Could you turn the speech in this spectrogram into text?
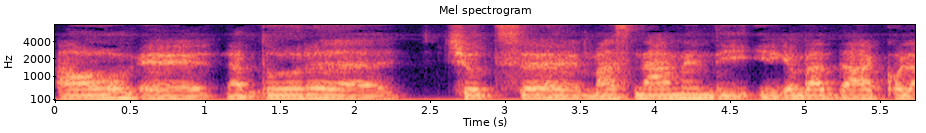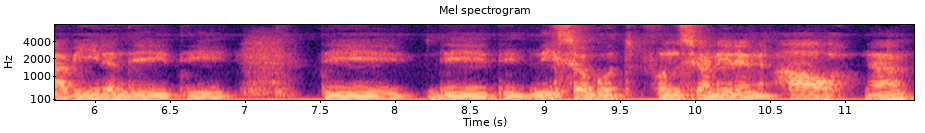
auch äh, Naturschutzmaßnahmen, die irgendwann da kollabieren, die, die, die, die, die nicht so gut funktionieren auch. Ne?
